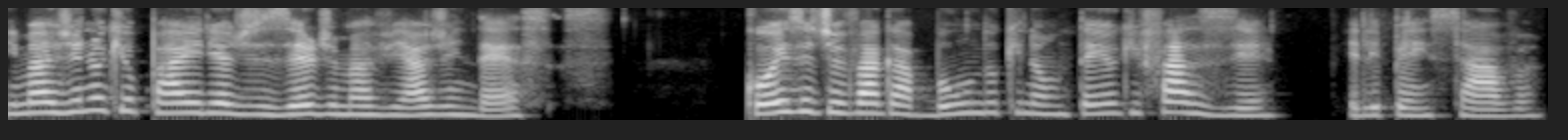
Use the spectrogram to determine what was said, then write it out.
Imagina o que o pai iria dizer de uma viagem dessas. Coisa de vagabundo que não tem o que fazer, ele pensava.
